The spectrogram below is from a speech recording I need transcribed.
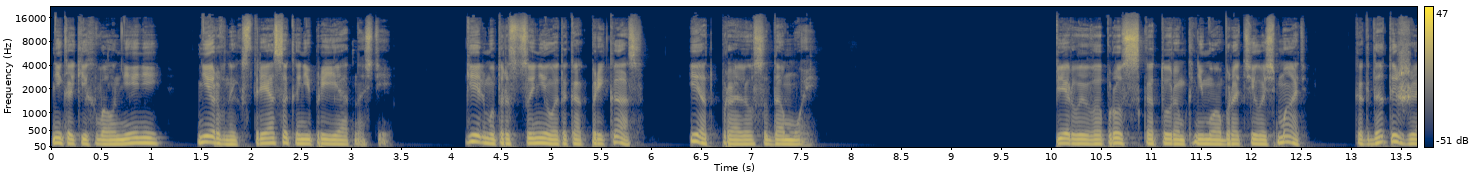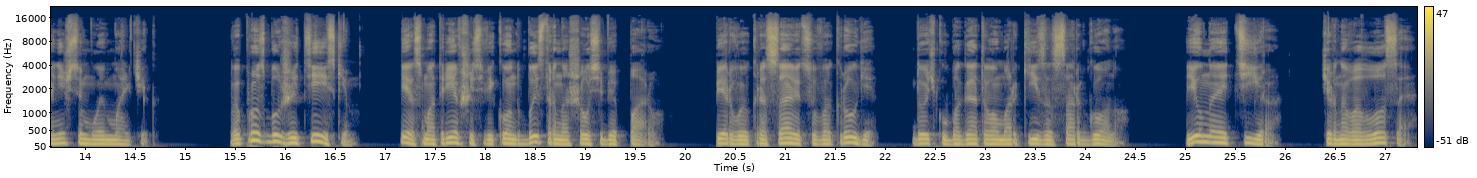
Никаких волнений, нервных стрясок и неприятностей. Гельмут расценил это как приказ и отправился домой. Первый вопрос, с которым к нему обратилась мать, «Когда ты женишься, мой мальчик?» Вопрос был житейским, и, осмотревшись, Виконт быстро нашел себе пару. Первую красавицу в округе, дочку богатого маркиза Саргону. Юная Тира, черноволосая,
